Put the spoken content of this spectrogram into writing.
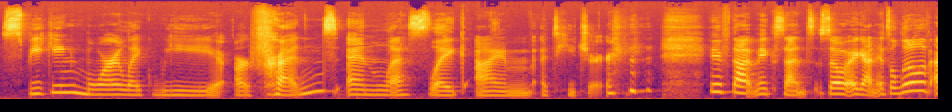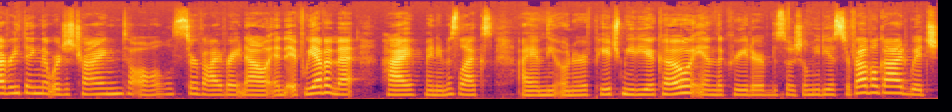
speaking more like we are friends and less like I'm a teacher, if that makes sense. So, again, it's a little of everything that we're just trying to all survive right now. And if we haven't met, hi, my name is Lex. I am the owner of Paige Media Co. and the creator of the Social Media Survival Guide, which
